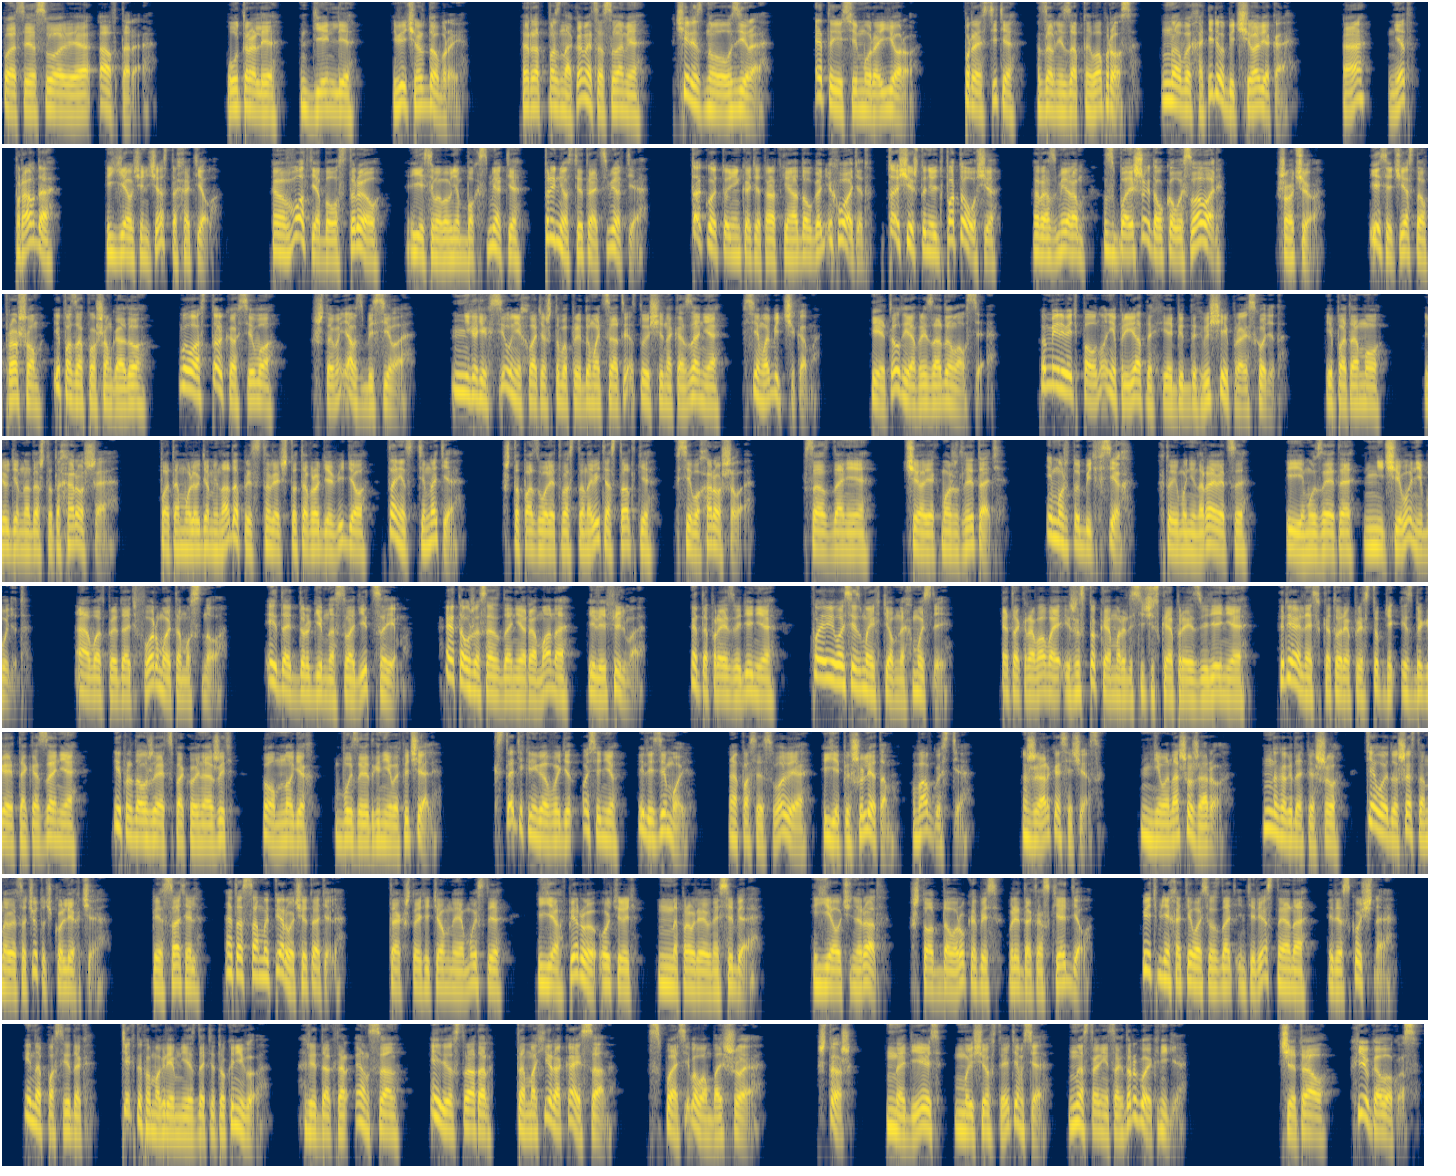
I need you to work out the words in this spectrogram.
Послесловие автора. Утро ли, день ли, вечер добрый. Рад познакомиться с вами через Ноузира. Это Юсимура Йоро. Простите за внезапный вопрос, но вы хотели убить человека? А? Нет? Правда? Я очень часто хотел. Вот я бы устроил, если бы мне бог смерти принес тетрадь смерти. Такой тоненькой тетрадки надолго не хватит. Тащи что-нибудь потолще. Размером с большой толковый словарь. Шучу. Если честно, в прошлом и позапрошлом году было столько всего, что меня взбесило. Никаких сил не хватит, чтобы придумать соответствующее наказание всем обидчикам. И тут я призадумался. В мире ведь полно неприятных и обидных вещей происходит. И потому людям надо что-то хорошее. Потому людям не надо представлять что-то вроде видео «Танец в темноте», что позволит восстановить остатки всего хорошего. В создании человек может летать и может убить всех, кто ему не нравится, и ему за это ничего не будет. А вот придать форму этому сну и дать другим насладиться им – это уже создание романа или фильма. Это произведение появилось из моих темных мыслей. Это кровавое и жестокое моралистическое произведение, реальность, в которой преступник избегает наказания и продолжает спокойно жить, у многих вызовет гнев и печаль. Кстати, книга выйдет осенью или зимой, а послесловие я пишу летом, в августе. Жарко сейчас. Не выношу жару. Но когда пишу, телу и душе становится чуточку легче. Писатель – это самый первый читатель. Так что эти темные мысли я в первую очередь направляю на себя. Я очень рад, что отдал рукопись в редакторский отдел. Ведь мне хотелось узнать, интересная она или скучная. И напоследок, те, кто помогли мне издать эту книгу. Редактор Энсан, иллюстратор Тамахира Кайсан. Спасибо вам большое. Что ж, надеюсь, мы еще встретимся на страницах другой книги. Читал Хьюго Локус.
